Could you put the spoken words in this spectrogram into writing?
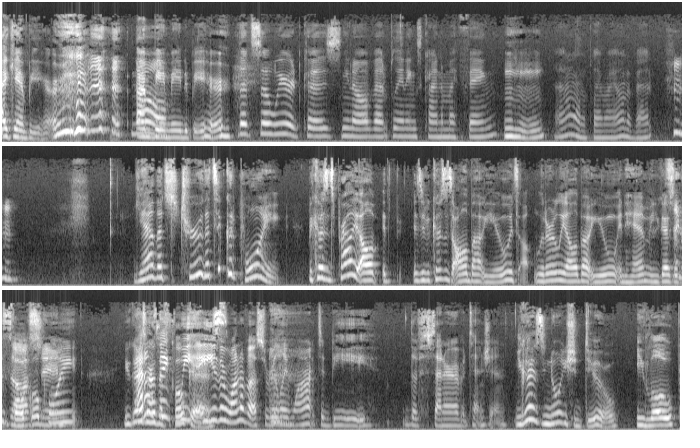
I can't be here. I'm being made to be here. That's so weird because you know event planning's kind of my thing. hmm I don't want to plan my own event. Yeah, that's true. That's a good point. Because it's probably all. It, is it because it's all about you? It's literally all about you and him, and you guys It's are the focal point. You guys are don't the think focus. we either one of us really want to be the center of attention. You guys, you know what you should do? Elope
